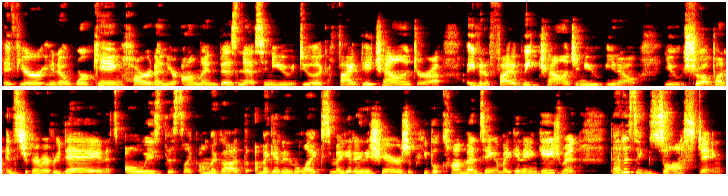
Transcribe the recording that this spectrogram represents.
if you're you know working hard on your online business and you do like a five day challenge or a, even a five week challenge and you you know you show up on instagram every day and it's always this like oh my god am i getting the likes? Am i getting the shares? Are people commenting? Am i getting engagement? That is exhausting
